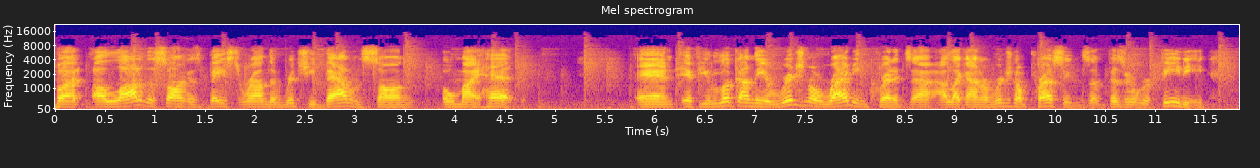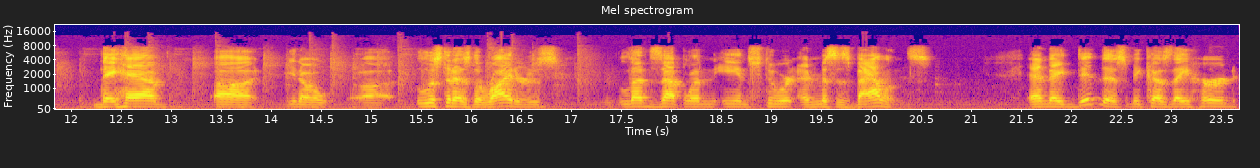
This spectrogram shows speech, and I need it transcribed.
but a lot of the song is based around the Ritchie Valens song "Oh My Head." And if you look on the original writing credits, uh, like on original pressings of Physical Graffiti, they have, uh, you know, uh, listed as the writers Led Zeppelin, Ian Stewart, and Mrs. Valens. And they did this because they heard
